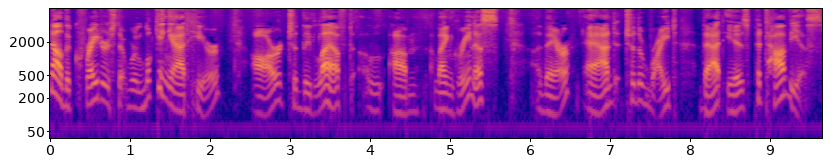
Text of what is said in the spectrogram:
Now the craters that we're looking at here are to the left um, Langrenus there and to the right that is Petavius.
